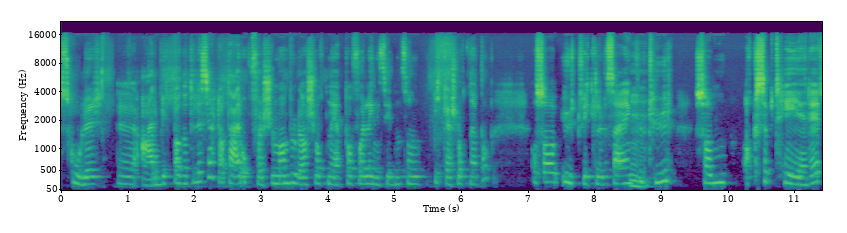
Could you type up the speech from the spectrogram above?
skoler eh, er blitt bagatellisert. At det er oppførsel man burde ha slått ned på for lenge siden, som ikke er slått ned på. Og så utvikler det seg en mm. kultur som aksepterer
